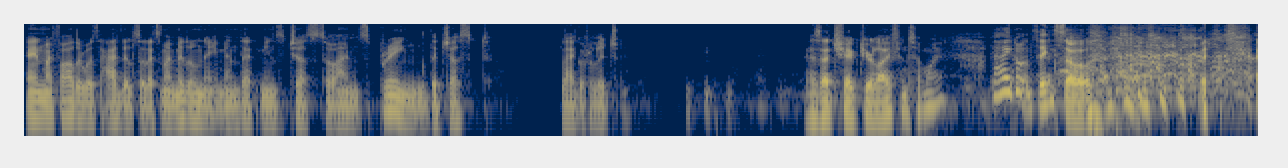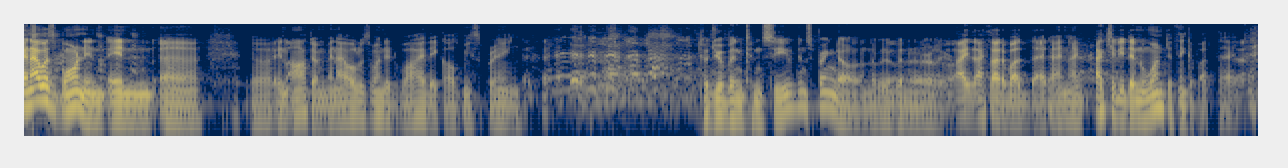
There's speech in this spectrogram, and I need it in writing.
And my father was Adil, so that's my middle name, and that means just. So I'm Spring, the just flag of religion. Has that shaped your life in some way? I don't think so. and I was born in in uh, uh, in autumn, and I always wondered why they called me Spring. Could you have been conceived in spring? No, it would have been earlier. I, I thought about that, and I actually didn't want to think about that.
